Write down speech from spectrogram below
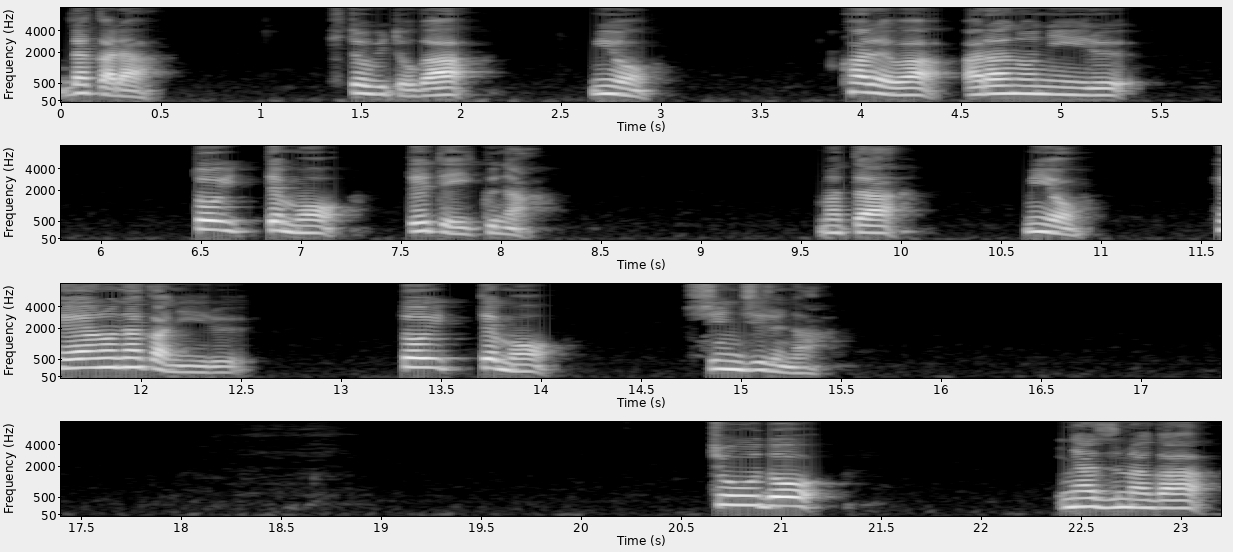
だから、人々が、見よ、彼は荒野にいる、と言っても出て行くな。また、見よ、部屋の中にいる、と言っても信じるな。ちょうど稲妻が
